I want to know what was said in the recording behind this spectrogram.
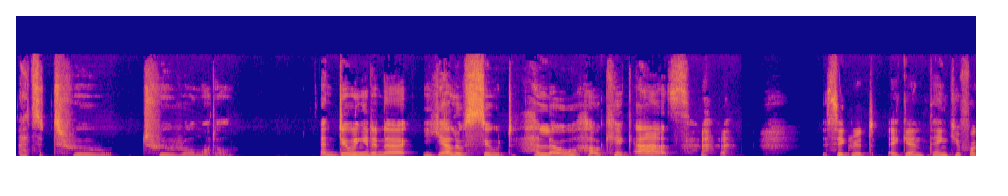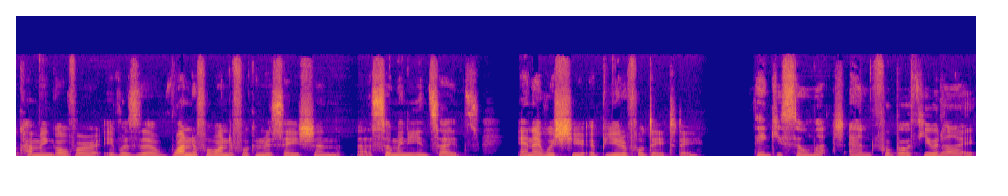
that's a true, true role model. And doing it in a yellow suit. Hello, how kick ass. Sigrid, again, thank you for coming over. It was a wonderful, wonderful conversation, uh, so many insights, and I wish you a beautiful day today. Thank you so much, and for both you and I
